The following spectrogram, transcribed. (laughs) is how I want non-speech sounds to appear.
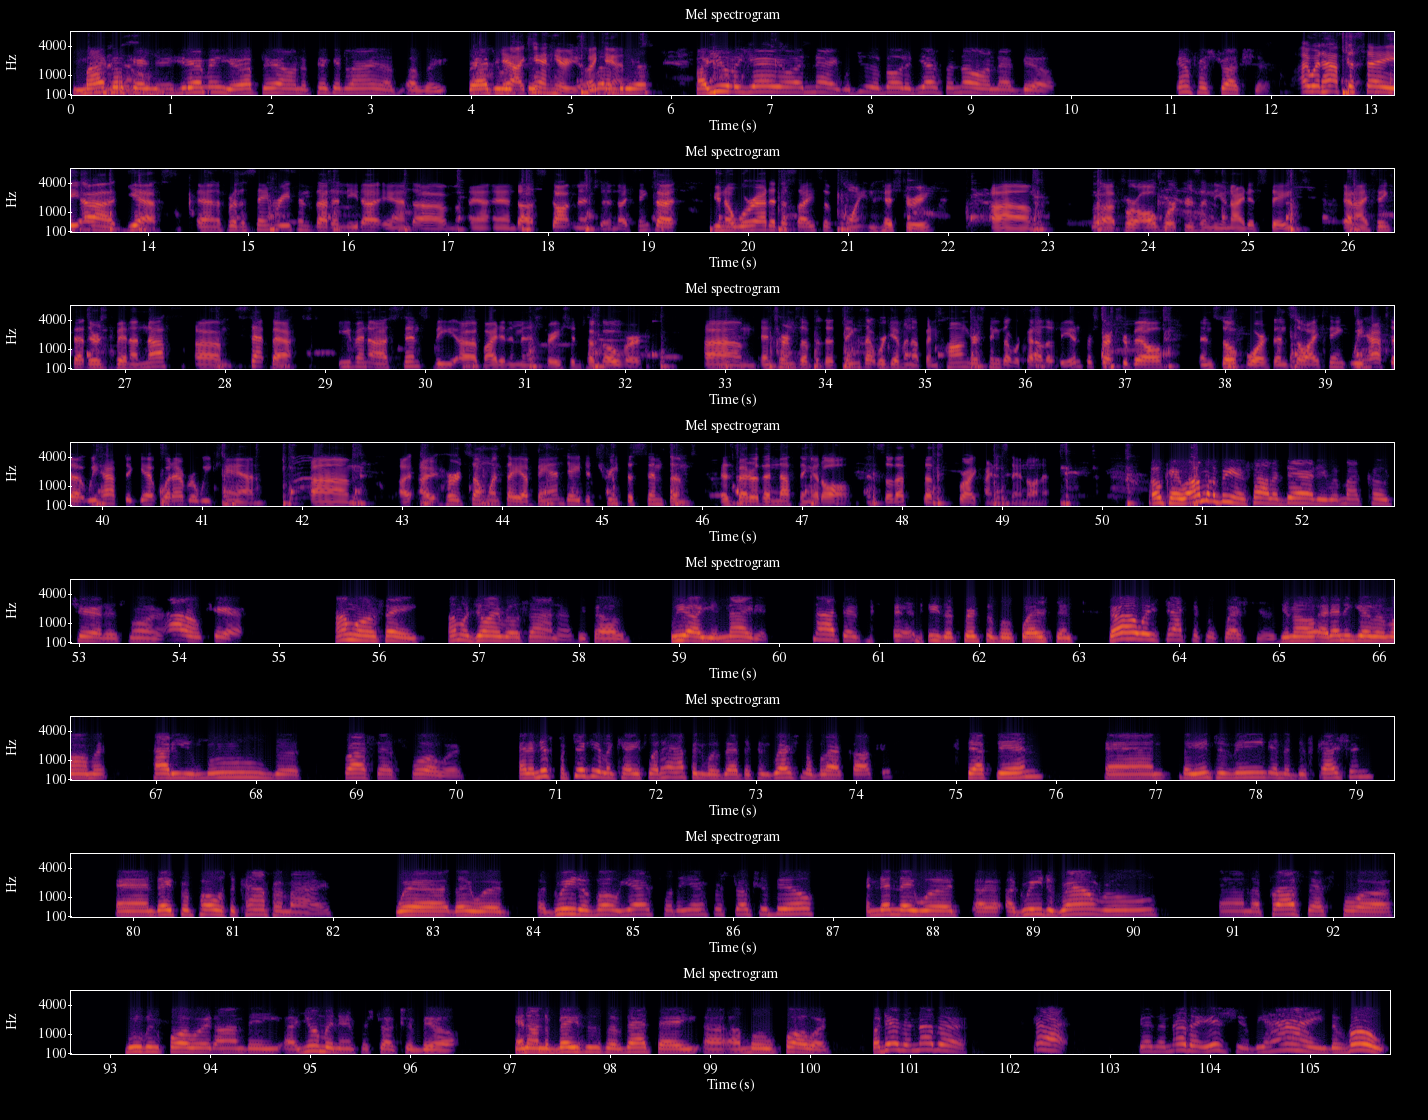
Michael, No. can you hear me? You're up there on the picket line of, of the graduate. Yeah, I students can hear you. I of can. Are you a yay or a nay? Would you have voted yes or no on that bill? Infrastructure. I would have to say uh, yes, and for the same reasons that Anita and um, and, and uh, Scott mentioned. I think that you know we're at a decisive point in history um, uh, for all workers in the United States, and I think that there's been enough um, setbacks even uh, since the uh, Biden administration took over. Um, in terms of the things that were given up in Congress, things that were cut out of the infrastructure bill, and so forth. And so I think we have to we have to get whatever we can um, I, I heard someone say a band-aid to treat the symptoms is better than nothing at all. And so that's that's where I kind of stand on it. Okay, well, I'm gonna be in solidarity with my co-chair this morning. I don't care. I'm gonna say, I'm gonna join Rosanna because we are united. Not that (laughs) these are principal questions. They're always tactical questions, you know, at any given moment, how do you move the process forward? And in this particular case, what happened was that the Congressional Black Caucus stepped in and they intervened in the discussion and they proposed a compromise where they would agree to vote yes for the infrastructure bill, and then they would uh, agree to ground rules and a process for moving forward on the uh, human infrastructure bill. And on the basis of that, they uh, uh, move forward. But there's another, Scott, there's another issue behind the vote,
